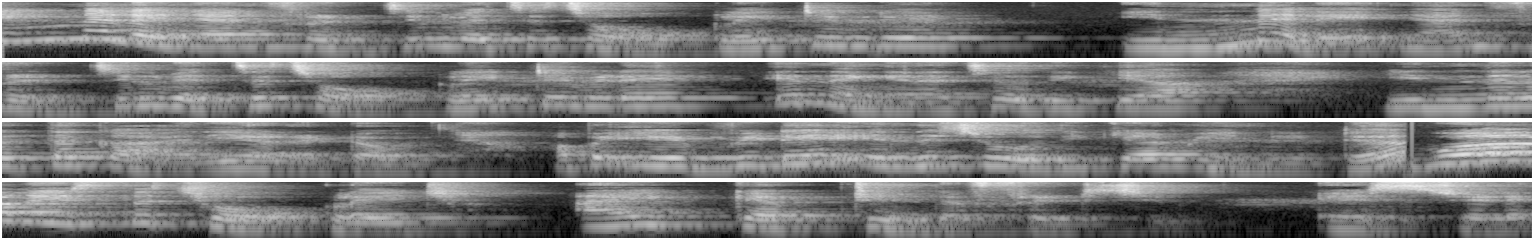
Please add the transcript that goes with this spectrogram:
ഇന്നലെ ഞാൻ ഫ്രിഡ്ജിൽ വെച്ച ചോക്ലേറ്റ് ഇവിടെ ഇന്നലെ ഞാൻ ഫ്രിഡ്ജിൽ വെച്ച ചോക്ലേറ്റ് എവിടെ? എന്നെങ്ങനെ ചോദിക്കുക? ഇന്നലത്തെ കാര്യമാണ് കേട്ടോ. അപ്പോൾ എവിടെ എന്ന് ചോദിക്കാൻ വേണ്ടിയിട്ട് where is the chocolate I kept in the fridge yesterday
